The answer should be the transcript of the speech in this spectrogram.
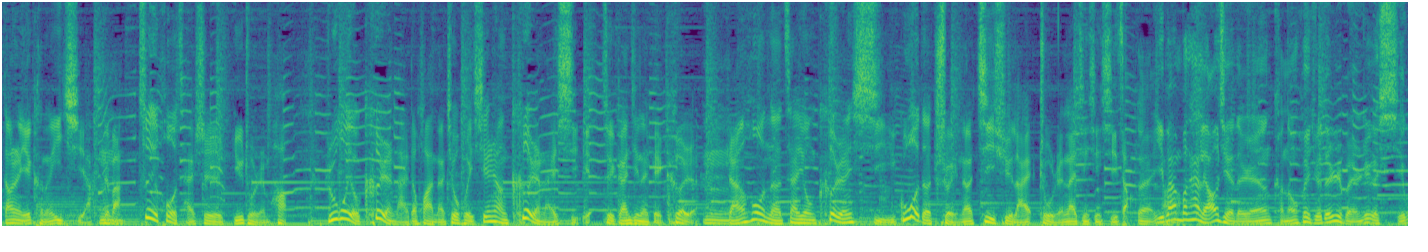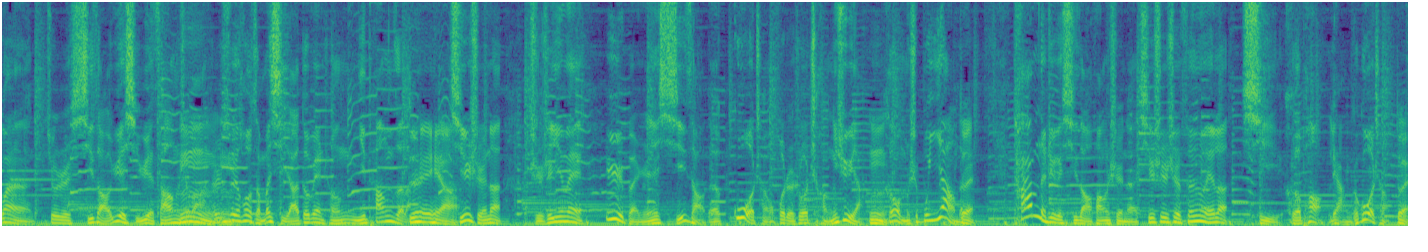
当然也可能一起啊，对吧？最后才是女主人泡。如果有客人来的话呢，就会先让客人来洗，最干净的给客人，嗯然后呢，再用客人洗过的水呢，继续来主人来进行洗澡。对，一般不太了解的人可能会觉得日本人这个习惯就是洗澡越洗越脏，是吧？嗯可是最后怎么洗啊，都变成泥汤子了。对呀其实呢，只是因为日本人洗澡的过程或者说程序啊，嗯和我们是不一样的。对，他们的这个洗澡方式呢，其实是分为了洗和泡两个过程。对，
